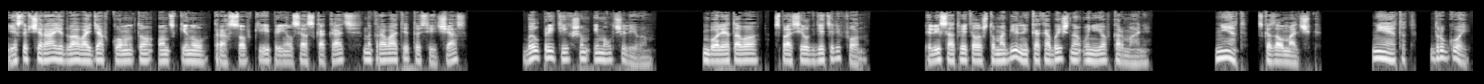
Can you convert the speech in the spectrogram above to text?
Если вчера, едва войдя в комнату, он скинул кроссовки и принялся скакать на кровати, то сейчас был притихшим и молчаливым. Более того, спросил, где телефон. Элиса ответила, что мобильник, как обычно, у нее в кармане. «Нет», — сказал мальчик, — «не этот, другой».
